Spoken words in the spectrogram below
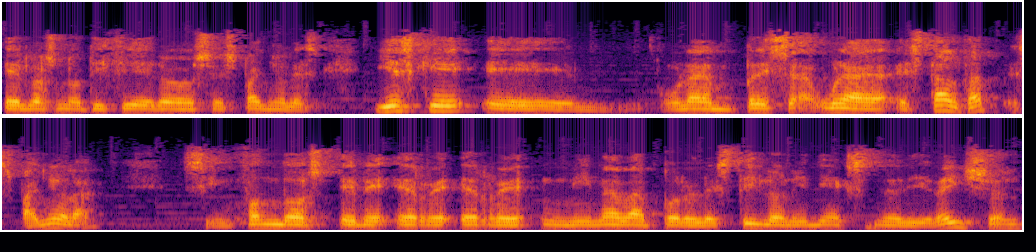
en los noticieros españoles. Y es que eh, una empresa, una startup española, sin fondos MRR ni nada por el estilo, ni Next Generation,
